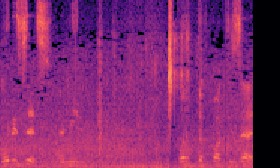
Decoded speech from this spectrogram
What is this? I mean, what the fuck is that?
